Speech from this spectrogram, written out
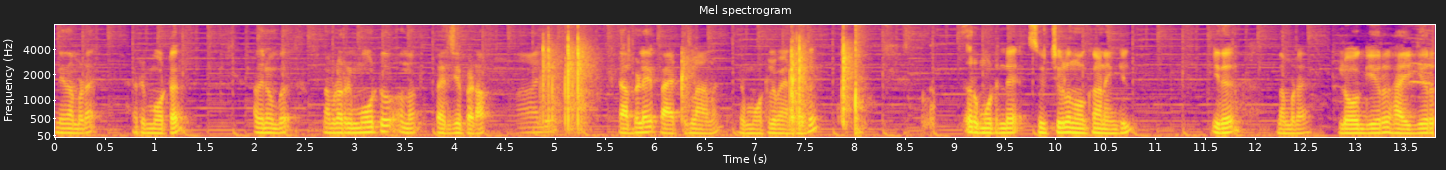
ഇനി നമ്മുടെ റിമോട്ട് അതിനുമുമ്പ് നമ്മുടെ റിമോട്ട് ഒന്ന് പരിചയപ്പെടാം. നാല് ഡബിൾ എ ബാറ്ററികളാണ് റിമോട്ടിൽ വേണ്ടത്. റിമോട്ടിന്റെ സ്വിച്ചുകൾ നോക്കുകയാണെങ്കിൽ ഇത് നമ്മുടെ ലോ ഗിയർ ഹൈ ഗിയർ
